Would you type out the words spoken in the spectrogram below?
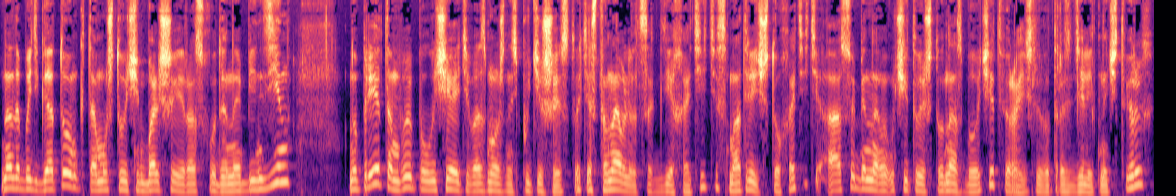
надо быть готовым к тому, что очень большие расходы на бензин, но при этом вы получаете возможность путешествовать, останавливаться где хотите, смотреть, что хотите, а особенно учитывая, что у нас было четверо, если вот разделить на четверых,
